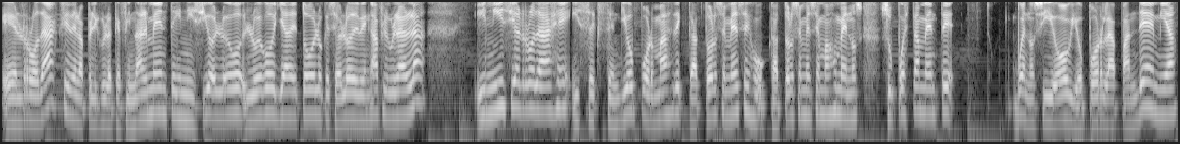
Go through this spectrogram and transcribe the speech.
el rodaje de la película que finalmente inició luego, luego ya de todo lo que se habló de Ben Affleck, bla, bla, inicia el rodaje y se extendió por más de 14 meses o 14 meses más o menos, supuestamente, bueno, sí, obvio, por la pandemia,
